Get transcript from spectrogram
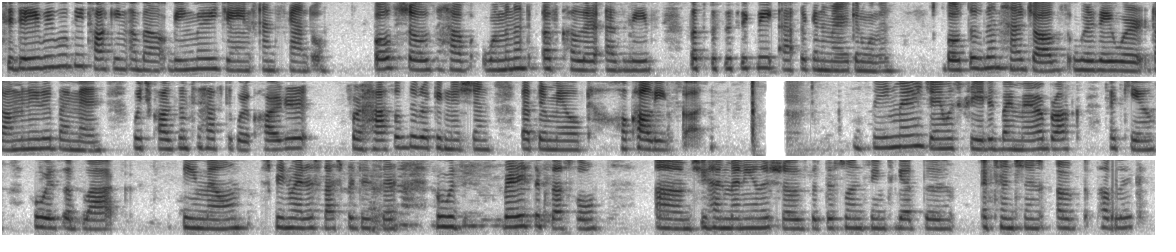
Today we will be talking about Being Mary Jane and Scandal. Both shows have women of color as leads, but specifically African American women. Both of them had jobs where they were dominated by men, which caused them to have to work harder for half of the recognition that their male co- colleagues got. Being Mary Jane was created by Mara Brock Akil, who is a black female screenwriter slash producer who was very successful. Um, she had many other shows, but this one seemed to get the attention of the public.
